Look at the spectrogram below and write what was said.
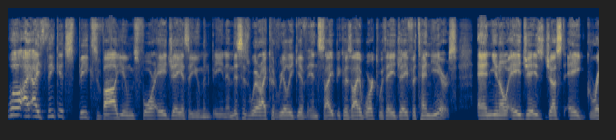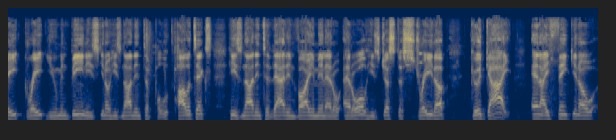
Well, I, I, think it speaks volumes for AJ as a human being. And this is where I could really give insight because I worked with AJ for 10 years. And, you know, AJ's just a great, great human being. He's, you know, he's not into pol- politics. He's not into that environment at, at all. He's just a straight up good guy. And I think, you know,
